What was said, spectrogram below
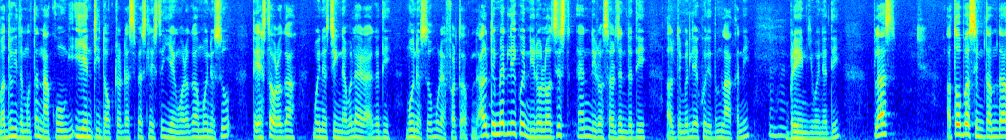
मधुगी दमकता नाकोंग ईएनटी डॉक्टर दा स्पेशलिस्ट येंगोरगा मोइनसु टेस्ट तौरगा मोइना चिंगनब लेरागदी मोइनसु मु रेफर तौरकनी अल्टीमेटली कोई न्यूरोलॉजिस्ट एंड न्यूरोसर्जन ददी अल्टीमेटली खोदी दम लाकनी ब्रेन की वइनदी प्लस अतोबा सिम्टम दा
